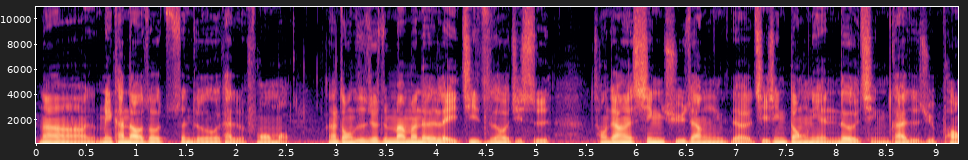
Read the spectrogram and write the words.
那没看到的时候，甚至会开始 FOMO。那总之就是慢慢的累积之后，其实。从这样的兴趣、这样的起心动念、热情开始去碰，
